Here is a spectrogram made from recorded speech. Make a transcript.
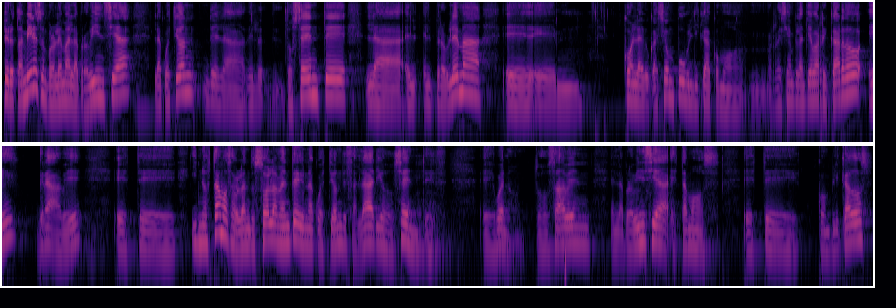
pero también es un problema de la provincia, la cuestión de la, del docente, el, problema eh, em, con la educación pública, como recién planteaba Ricardo, es grave. Este, y no estamos hablando solamente de una cuestión de salarios docentes. Eh, bueno, todos saben, en la provincia estamos este, complicados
